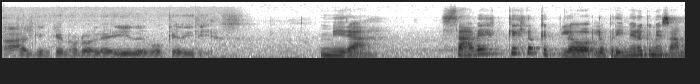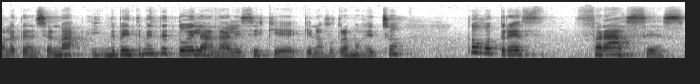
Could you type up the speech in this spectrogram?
a alguien que no lo ha leído y vos qué dirías? Mira, ¿sabes qué es lo, que, lo, primero que me llamó la atención? Más, independientemente de todo el análisis que, nosotros hemos hecho, dos o tres frases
